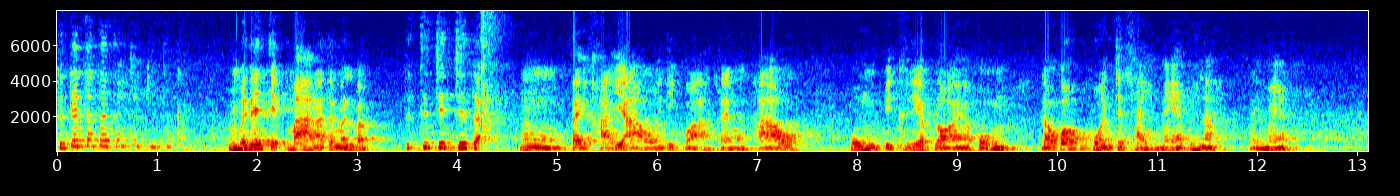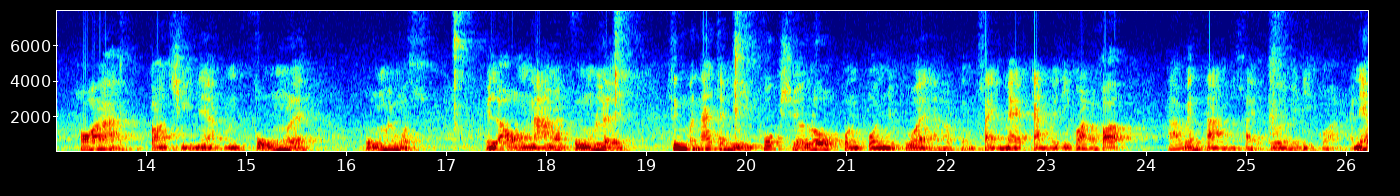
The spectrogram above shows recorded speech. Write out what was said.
จิ๊ดจิ๊ดจิ๊ดจิ๊ดจิ๊ดจิ๊ดจิ๊ด มันไม่ได้เจ็บมากนะแต่มันแบบจิ๊ดจิ๊ดจิ๊ดอะอืมใส่ขายาวไว้ดีกว่า ใส่รองเท้าปุ้มปิดให้เรียบร้อยครับผม แล้วก็ควรจะใส่แมสด้วยนะ ใส่แมส เพราะว่าตอนฉีดเนี่ย มันฟุ้งเลย ฟุ้งไม่หมด เป็นละอองน้ำมาฟุ้งเลย ซึ่งมันน่าจะมีพวกเชื้อโรคปนๆอยู่ด้วยนะครับผมใส่แมสกันไว้ดีกว่า แล้วก็หาแว่นตามาใส่ด้วยไว้ดีกว่า อันนี้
